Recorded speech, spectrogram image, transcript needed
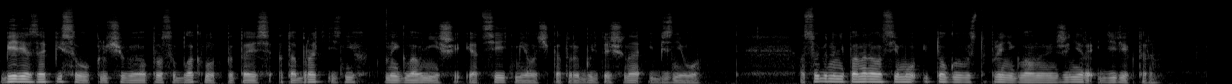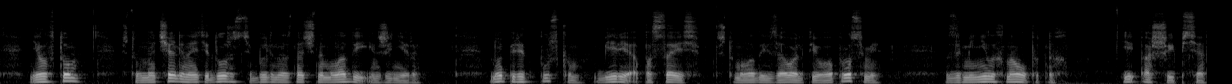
Берия записывал ключевые вопросы в блокнот, пытаясь отобрать из них наиглавнейшие и отсеять мелочь, которая будет решена и без него. Особенно не понравилось ему итоговое выступление главного инженера и директора. Дело в том, что вначале на эти должности были назначены молодые инженеры. Но перед пуском Берия, опасаясь, что молодые завалят его вопросами, заменил их на опытных. И ошибся.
